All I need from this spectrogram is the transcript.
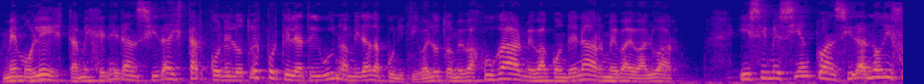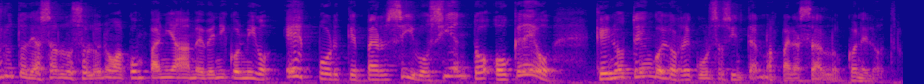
me molesta, me genera ansiedad estar con el otro, es porque le atribuyo una mirada punitiva. El otro me va a juzgar, me va a condenar, me va a evaluar. Y si me siento ansiedad, no disfruto de hacerlo solo, no, acompañame, vení conmigo. Es porque percibo, siento o creo que no tengo los recursos internos para hacerlo con el otro.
